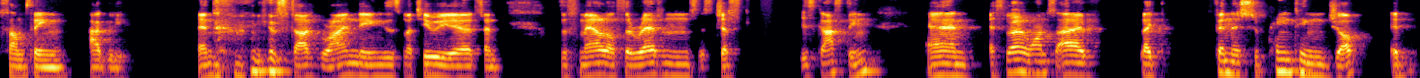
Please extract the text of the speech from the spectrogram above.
something ugly. And when you start grinding these materials and the smell of the resins is just disgusting. And as well, once I've like finished the painting job, it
